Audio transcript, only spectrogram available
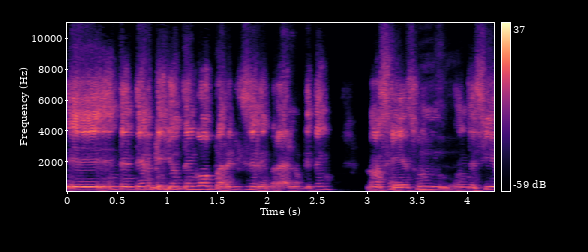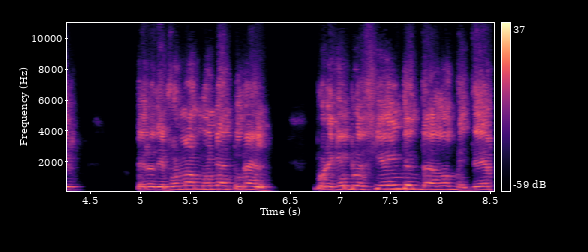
eh, entender que yo tengo parálisis cerebral, lo que tengo, no sé, es un, decir, pero de forma muy natural. Por ejemplo, si ha intentado meter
